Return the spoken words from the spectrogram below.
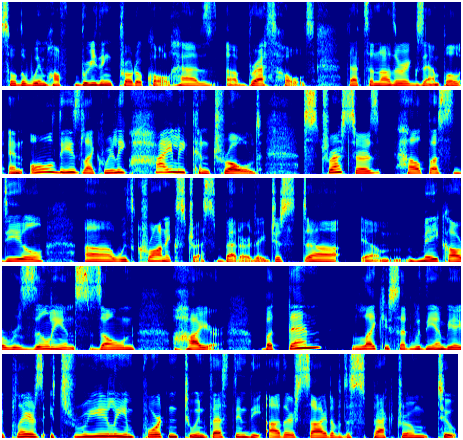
So the Wim Hof breathing protocol has uh, breath holds. That's another example. And all these like really highly controlled stressors help us deal uh, with chronic stress better. They just uh, um, make our resilience zone higher. But then like you said with the NBA players, it's really important to invest in the other side of the spectrum too.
